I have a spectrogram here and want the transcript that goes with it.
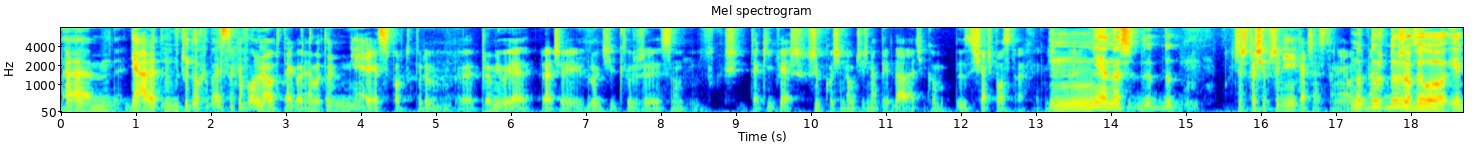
Em, nie, ale judo chyba jest trochę wolne od tego, nie? bo to nie jest sport, który e, premiuje raczej ludzi, którzy są takich, wiesz, szybko się nauczyć napierdalać i siać postrach, jak mi się wydaje. Mm, Nie, no, du, Przecież to się przenika często, nie? Bo no du, dużo dorosły- było, jak,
